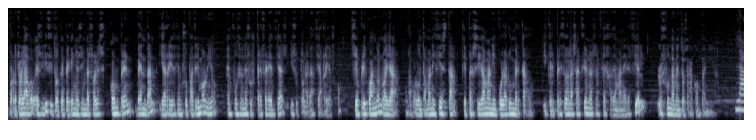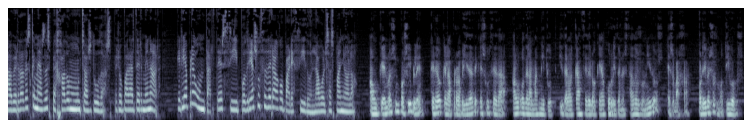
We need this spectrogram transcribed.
Por otro lado, es lícito que pequeños inversores compren, vendan y arriesguen su patrimonio en función de sus preferencias y su tolerancia al riesgo, siempre y cuando no haya una voluntad manifiesta que persiga manipular un mercado y que el precio de las acciones refleja de manera fiel los fundamentos de la compañía. La verdad es que me has despejado muchas dudas, pero para terminar, quería preguntarte si podría suceder algo parecido en la bolsa española. Aunque no es imposible, creo que la probabilidad de que suceda algo de la magnitud y del alcance de lo que ha ocurrido en Estados Unidos es baja, por diversos motivos.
